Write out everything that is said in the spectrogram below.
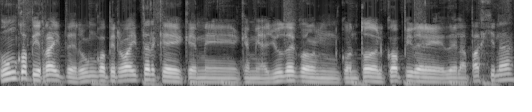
un copywriter, un copywriter que, que, me, que me, ayude con, con, todo el copy de, de, la página.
